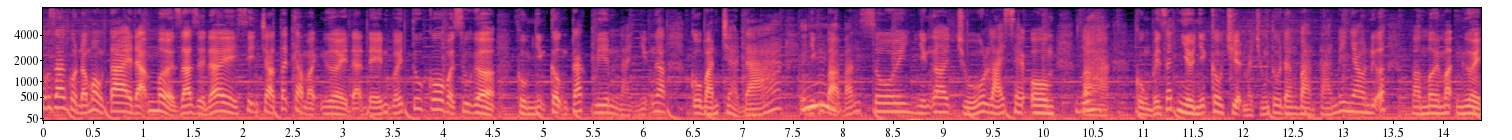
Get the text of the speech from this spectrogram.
Không gian của nóng bỏng tai đã mở ra rồi đây. Xin chào tất cả mọi người đã đến với Tuco và Sugar cùng những cộng tác viên là những uh, cô bán trà đá, Ừ. những bà bán xôi, những uh, chú lái xe ôm và Yeah. cùng với rất nhiều những câu chuyện mà chúng tôi đang bàn tán với nhau nữa và mời mọi người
